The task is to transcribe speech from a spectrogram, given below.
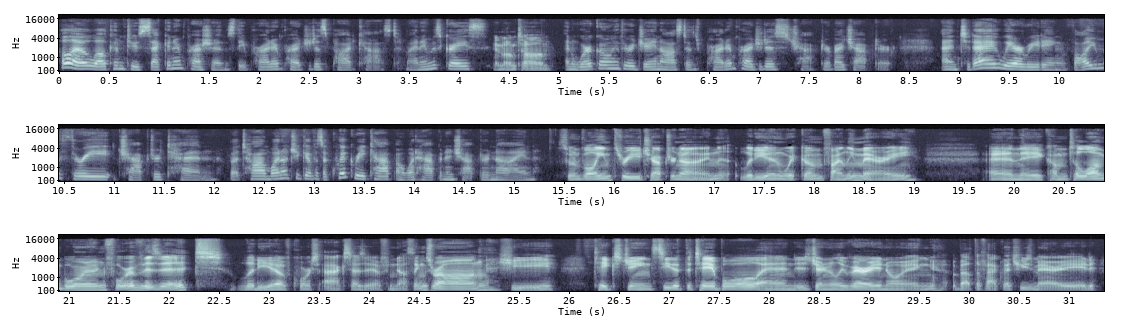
Hello, welcome to Second Impressions, the Pride and Prejudice podcast. My name is Grace, And I'm Tom. and we're going through Jane Austen's Pride and Prejudice chapter by chapter. And today we are reading Volume 3, Chapter 10. But Tom, why don't you give us a quick recap on what happened in Chapter 9? So in Volume 3, Chapter 9, Lydia and Wickham finally marry, and they come to Longbourn for a visit. Lydia, of course, acts as if nothing's wrong. She takes Jane's seat at the table and is generally very annoying about the fact that she's married.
